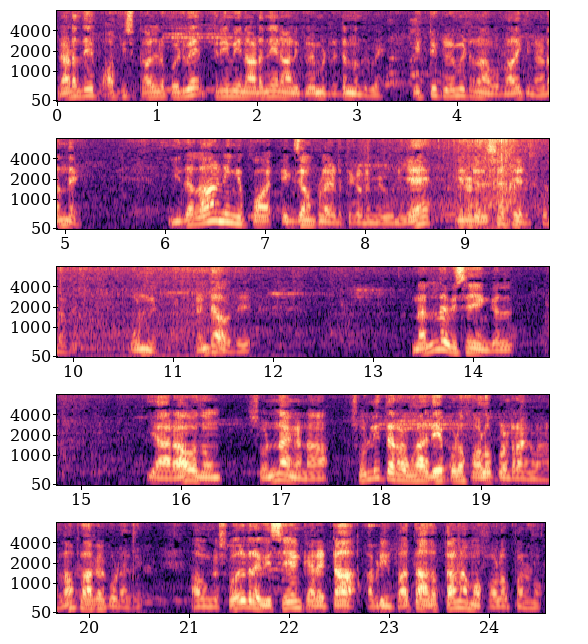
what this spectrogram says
நடந்தே ஆஃபீஸ் காலையில் போயிடுவேன். திரும்பி நடந்தே நாலு கிலோமீட்டர் ரிட்டர்ன் வந்துடுவேன். எட்டு கிலோமீட்டர் நான் ஒரு நாளைக்கு நடந்தேன். இதெல்லாம் நீங்கள் பா எக்ஸாம்பிளாக எடுத்துக்கணுமே ஒழிய என்னோட ரிசல்ட் எடுக்கக்கூடாது. ஒன்று ரெண்டாவது நல்ல விஷயங்கள் யாராவதும் சொன்னாங்கன்னா சொல்லி அதே போல் ஃபாலோ பண்றாங்களான்லாம் பார்க்கக்கூடாது. அவங்க சொல்ற விஷயம் கரெக்டா அப்படின்னு பார்த்து அதைத்தான் நம்ம ஃபாலோ பண்ணணும்.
